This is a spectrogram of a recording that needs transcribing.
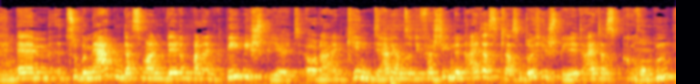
Mhm. ähm, zu bemerken, dass man, während man ein Baby spielt oder ein Kind, ja, wir haben so die verschiedenen Altersklassen durchgespielt, Altersgruppen, Mhm.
